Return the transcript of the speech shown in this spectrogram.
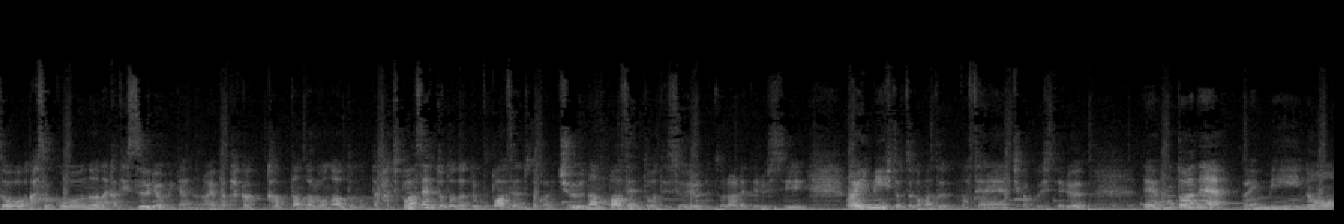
そうあそこのなんか手数料みたいなのはやっぱ高かったんだろうなと思って8%とだって5%とか十何パーセントは手数料で取られてるしワインミー1つがまず、まあ、1000円近くしてる。で本当はねバインミーの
